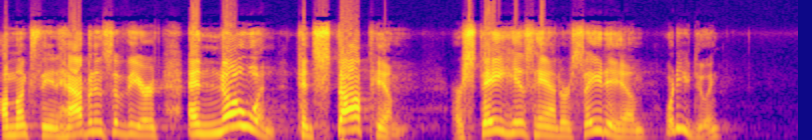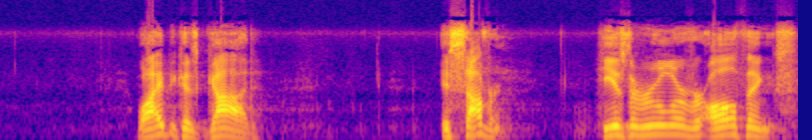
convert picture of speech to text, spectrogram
amongst the inhabitants of the earth, and no one can stop him or stay his hand or say to him, What are you doing? Why? Because God is sovereign, He is the ruler over all things.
